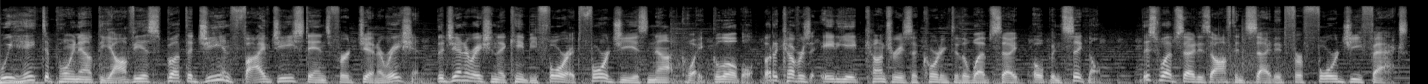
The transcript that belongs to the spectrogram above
We hate to point out the obvious, but the G in 5G stands for generation. The generation that came before it, 4G, is not quite global, but it covers 88 countries according to the website OpenSignal. This website is often cited for 4G facts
